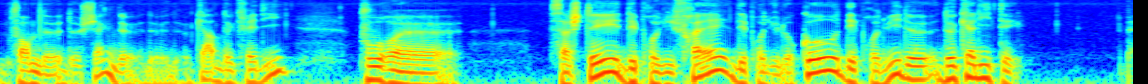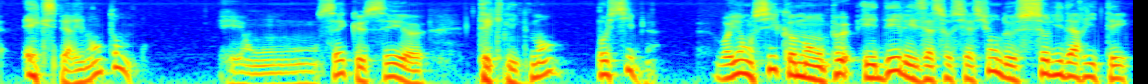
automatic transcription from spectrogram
une forme de, chèque, de, carte de crédit pour euh, s'acheter des produits frais, des produits locaux, des produits de, qualité. Ben, expérimentons. Et on sait que c'est techniquement possible. Voyons aussi comment on peut aider les associations de solidarité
